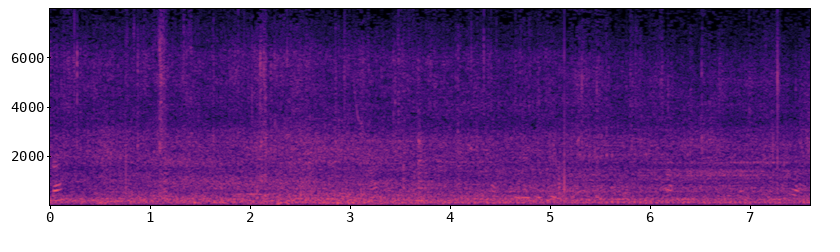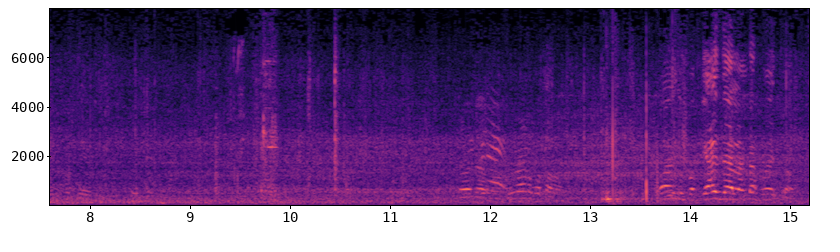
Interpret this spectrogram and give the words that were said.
ada. Jangan jalan tak boleh tak.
